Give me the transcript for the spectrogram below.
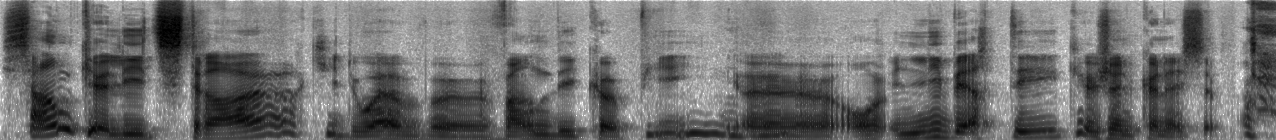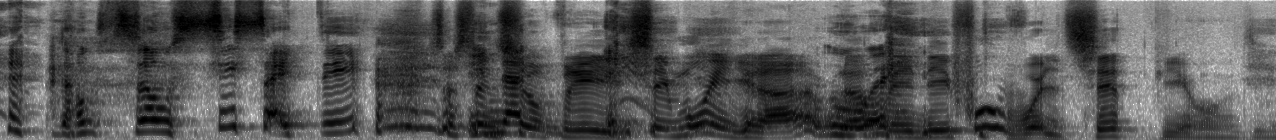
il semble que les titreurs qui doivent euh, vendre des copies mm-hmm. euh, ont une liberté que je ne connaissais pas. Donc, ça aussi, ça a été. Ça, c'est une, surprise. C'est moins grave, mais des fois, on voit le titre puis on dit.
